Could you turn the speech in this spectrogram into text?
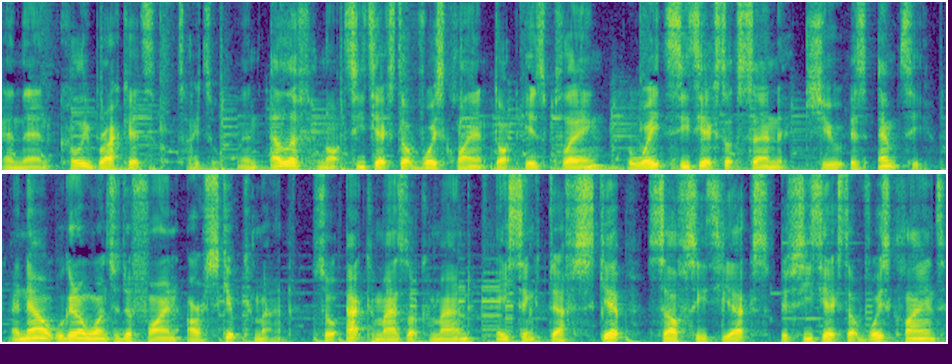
and then curly brackets title. And then elif not ctx.voiceclient.is playing. Await ctx.send queue is empty and now we're going to want to define our skip command. So at commands.command, async def skip, self ctx, if ctx.voiceclient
